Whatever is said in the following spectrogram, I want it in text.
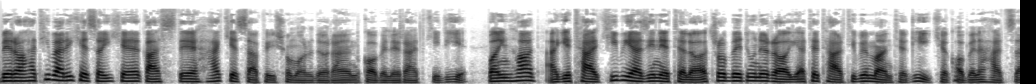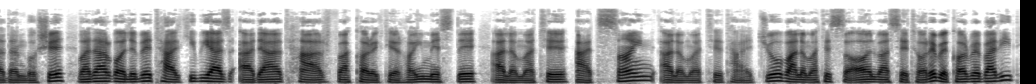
به راحتی برای کسایی که قصد هک صفحه شما رو دارند قابل ردگیریه با این حال اگه ترکیبی از این اطلاعات رو بدون رعایت ترتیب منطقی که قابل حد زدن باشه و در قالب ترکیبی از عدد، حرف و کارکترهایی مثل علامت ادساین، علامت تعجب، علامت سوال و ستاره به کار ببرید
